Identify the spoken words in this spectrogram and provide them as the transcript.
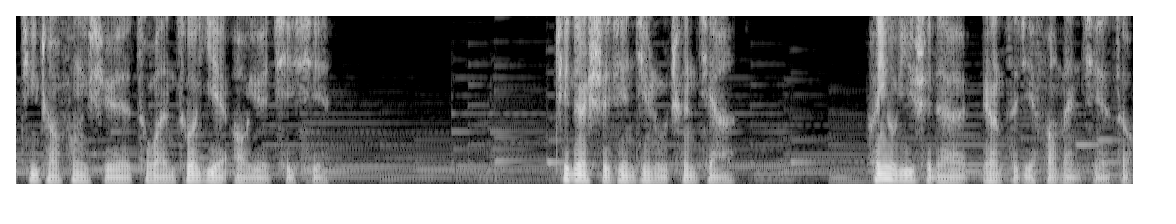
经常放学做完作业熬夜去写。这段时间进入春假，很有意识的让自己放慢节奏。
